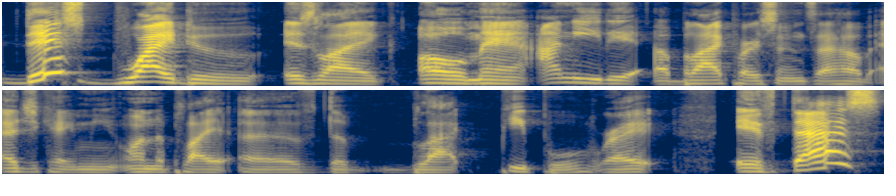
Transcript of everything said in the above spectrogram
this white dude is like, oh man, I needed a black person to help educate me on the plight of the black people, right? If that's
